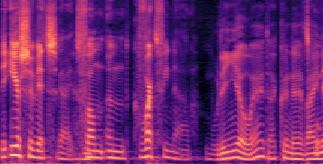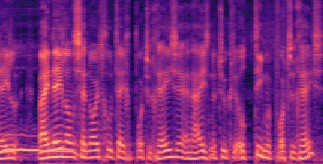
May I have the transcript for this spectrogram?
De eerste wedstrijd van een kwartfinale. Mourinho, hè? Daar kunnen wij, Oeh. Nederla- wij Nederlanders zijn nooit goed tegen Portugezen. En hij is natuurlijk de ultieme Portugees.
